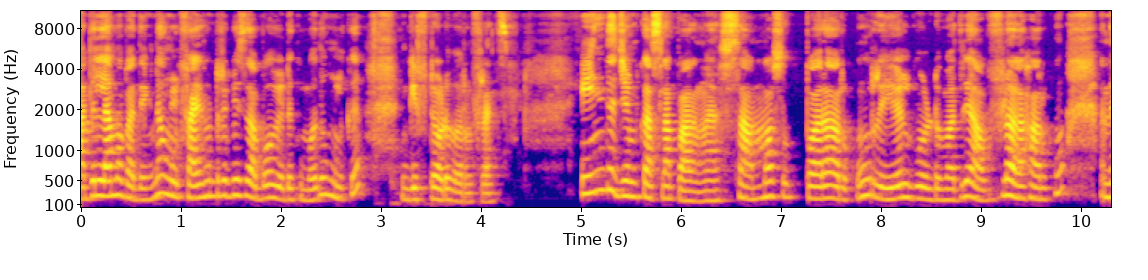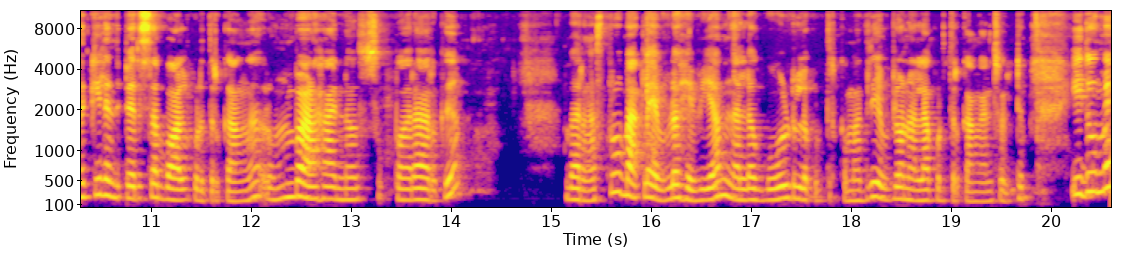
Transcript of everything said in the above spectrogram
அது இல்லாமல் பார்த்தீங்கன்னா உங்களுக்கு ஃபைவ் ஹண்ட்ரட் ருபீஸ் அபோவ் எடுக்கும்போது உங்களுக்கு கிஃப்ட்டோடு வரும் ஃப்ரெண்ட்ஸ் இந்த ஜிம் காஸ்லாம் பாருங்களேன். செம்ம சூப்பராக இருக்கும். ரியல் கோல்டு மாதிரி அவ்வளோ அழகாக இருக்கும். அந்த கீழே இந்த பெருசாக பால் கொடுத்துருக்காங்க. ரொம்ப அழகாக இன்னும் சூப்பராக இருக்குது பாருங்கள் ஸ்க்ரூ பேக்கில் எவ்வளோ ஹெவியாக நல்லா கோல்டில் கொடுத்துருக்க மாதிரி எவ்வளோ நல்லா கொடுத்துருக்காங்கன்னு சொல்லிட்டு. இதுவுமே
